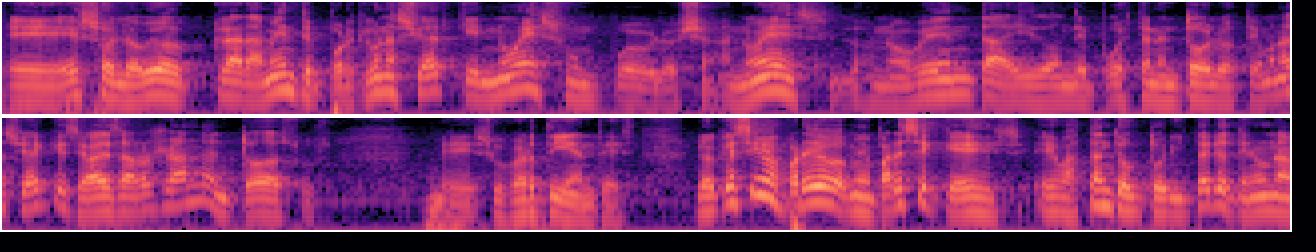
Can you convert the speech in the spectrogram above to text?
Eh, eso lo veo claramente porque una ciudad que no es un pueblo ya, no es los 90 y donde puede estar en todos los temas. Una ciudad que se va desarrollando en todas sus, eh, sus vertientes. Lo que sí me, pare- me parece que es, es bastante autoritario tener una,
